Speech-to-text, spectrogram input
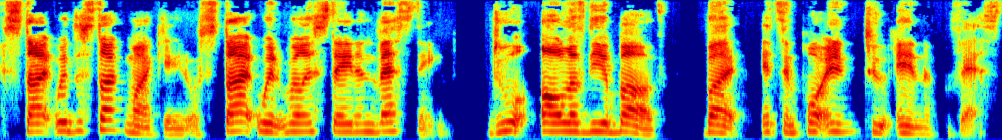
start with the stock market or start with real estate investing. Do all of the above but it's important to invest.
